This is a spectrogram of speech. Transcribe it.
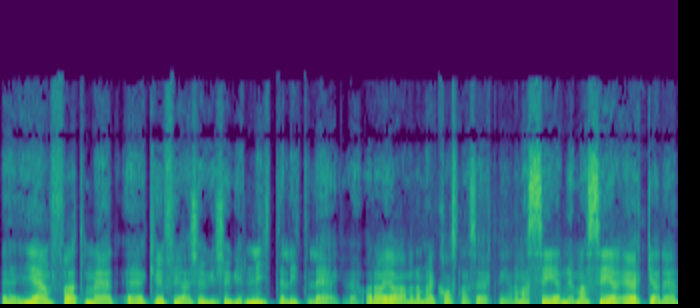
eh, jämfört med eh, Q4 2020 lite, lite lägre. Och det har att göra med de här kostnadsökningarna. Man ser nu, man ser ökade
